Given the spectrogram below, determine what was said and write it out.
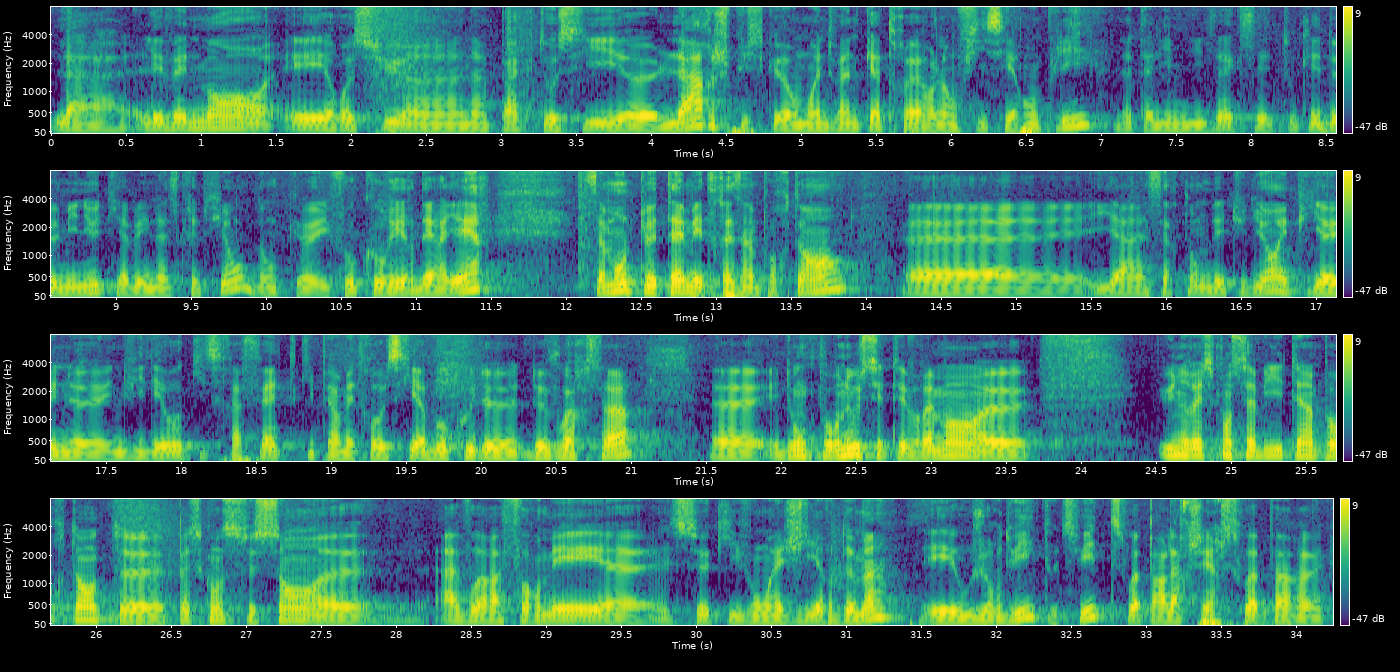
l'événement ait reçu un, impact aussi euh, large, puisque en moins de 24 heures, l'amphi s'est rempli. Nathalie me disait que c'est toutes les deux minutes, il y avait une inscription, donc euh, il faut courir derrière. Ça montre que le thème est très important. Euh, il y a un certain nombre d'étudiants, et puis il y a une, vidéo qui sera faite qui permettra aussi à beaucoup de, de voir ça. et donc pour nous, c'était vraiment une responsabilité importante parce qu'on se sent avoir à former euh, ceux qui vont agir demain et aujourd'hui, tout de suite, soit par la recherche, soit par euh,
